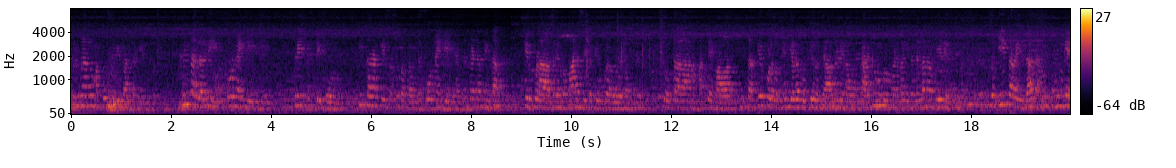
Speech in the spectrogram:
ಕ್ರಿಮಿನಲ್ ಮತ್ತು ಸಿವಿಲ್ ಅಂತ ಹೇಳ್ಬಿಟ್ಟು. ಕ್ರಿಮಿನಲಲ್ಲಿ ಫೋರ್ ನೈಂಟಿ ಏಟ್ಗೆ ತ್ರೀ ಫಿಫ್ಟಿ ಫೋರ್ ಈ ಥರ ಕೇಸಸ್ ಬರ್ತಾವೆ, ಅಂದರೆ ಫೋರ್ ನೈಂಟಿ ಏಟ್ಗೆ ಅಂದರೆ ಗಂಡನಿಂದ ಕಿರುಕುಳ ಆದರೆ ಮಾನಸಿಕ ಕಿರುಕುಳ ಅಂದ್ರೆ ಸೊ ತ, ಅತ್ತೆ, ಮಾವ, ಇಂಥ ಕಿರುಕುಳಗಳು ನಿಮಗೆಲ್ಲ ಗೊತ್ತಿರುತ್ತೆ. ಆಲ್ರೆಡಿ ನಾವು ಕಾರ್ಯಕ್ರಮಗಳು ಮಾಡಿದಾಗ ಇದನ್ನೆಲ್ಲ ನಾವು ಹೇಳಿರ್ತೀವಿ. ಸೊ ಈ ಥರ ಇದ್ದಾಗ ನಿಮಗೆ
